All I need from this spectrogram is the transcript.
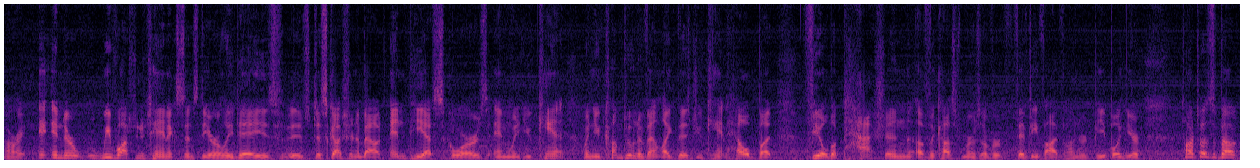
All right, Inder, we've watched Nutanix since the early days. There's discussion about NPS scores, and when you can't, when you come to an event like this, you can't help but feel the passion of the customers, over 5,500 people here. Talk to us about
